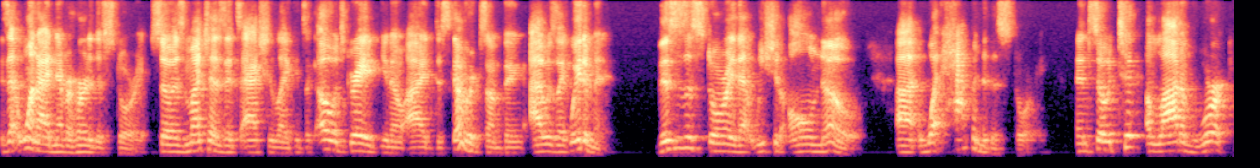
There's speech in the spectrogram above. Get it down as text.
is that one, I'd never heard of this story. So, as much as it's actually like, it's like, oh, it's great, you know, I discovered something, I was like, wait a minute, this is a story that we should all know uh, what happened to this story. And so it took a lot of work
